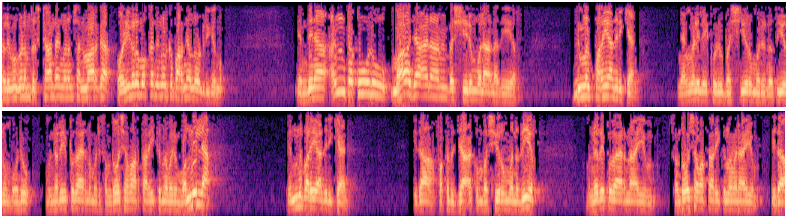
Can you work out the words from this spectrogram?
തെളിവുകളും ദൃഷ്ടാന്തങ്ങളും സന്മാർഗ വഴികളും ഒക്കെ നിങ്ങൾക്ക് പറഞ്ഞു തന്നുകൊണ്ടിരിക്കുന്നു. എന്തിനാ? അന്തകൂലു മാ മാജാനാമി ബഷീരും വലാ നദീർ. നിങ്ങൾ പറയാതിരിക്കാൻ ഞങ്ങളിലേക്ക് ഒരു ബഷീറും ഒരു നദീറും ഒരു മുന്നറിയിപ്പുകാരനും ഒരു സന്തോഷ വാർത്ത അറിയിക്കുന്നവരും വന്നില്ല എന്ന് പറയാതിരിക്കാൻ ഇതാ ഫക്കത് ജാക്കും ബഷീറും നദീർ മുന്നറിയിപ്പുകാരനായും സന്തോഷ വാർത്ത അറിയിക്കുന്നവനായും ഇതാ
